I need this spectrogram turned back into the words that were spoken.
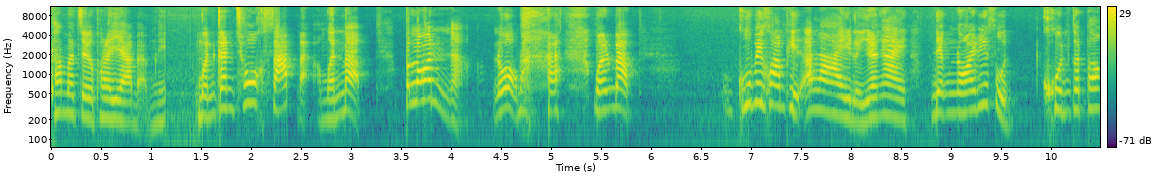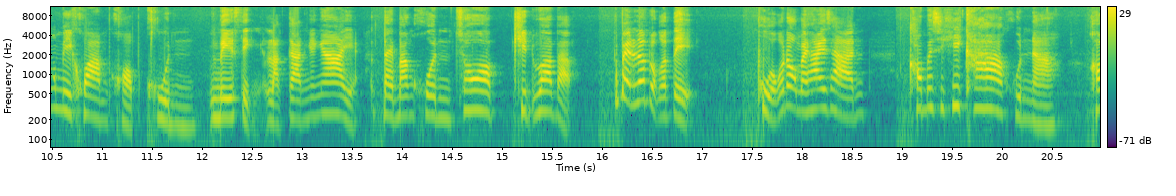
ถ้ามาเจอภรรยาแบบนี้ เหมือนกันโชคทรัพย์อะเหมือนแบบปล้นอะนึกออกมาเหมือนแบบกูมีความผิดอะไรหรือยังไง อย่างน้อยที่สุดคุณก็ต้องมีความขอบคุณเบสิกหลักการง่ายๆอะแต่บางคนชอบคิดว่าแบบ ก็เป็นเรื่องปกติ ผัวก็ต้องไปให้ฉันเขาไม่ใช่ขี้ข้าคุณนะเขา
